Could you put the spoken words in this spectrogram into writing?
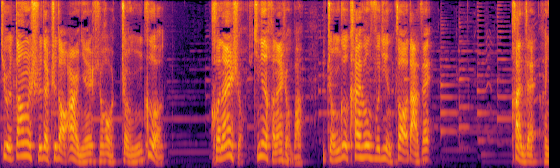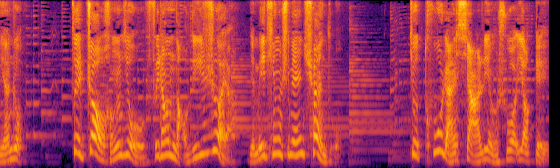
就是当时在知道二年时候，整个河南省，今天河南省吧，整个开封附近遭大灾。旱灾很严重，所以赵恒就非常脑子一热呀，也没听身边人劝阻，就突然下令说要给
